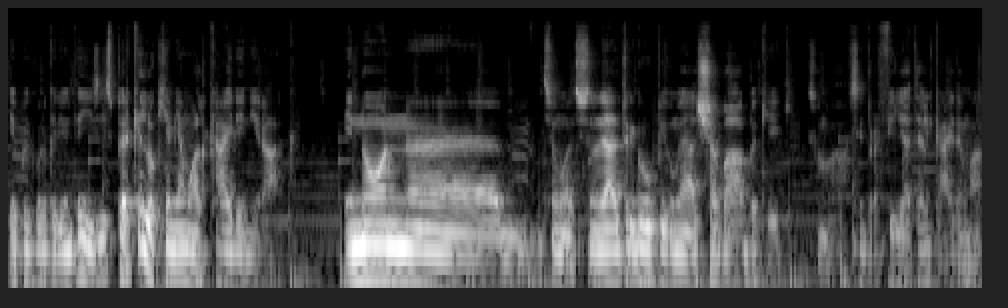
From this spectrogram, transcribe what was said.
e poi quello che diventa ISIS, perché lo chiamiamo Al-Qaeda in Iraq? E non, eh, diciamo, ci sono altri gruppi come Al-Shabaab che, che sono sempre affiliati a Al-Qaeda, ma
